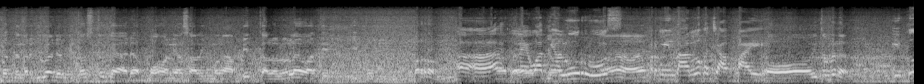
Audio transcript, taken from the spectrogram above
sempat denger juga ada mitos tuh kayak ada pohon yang saling mengapit kalau lo lewatin itu merem eh, katanya lewatnya jauh. lurus, Ah. permintaan lo kecapai. oh itu benar itu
